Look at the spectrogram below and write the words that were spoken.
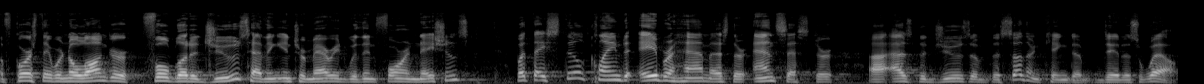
Of course, they were no longer full-blooded Jews, having intermarried within foreign nations, but they still claimed Abraham as their ancestor, uh, as the Jews of the southern kingdom did as well.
